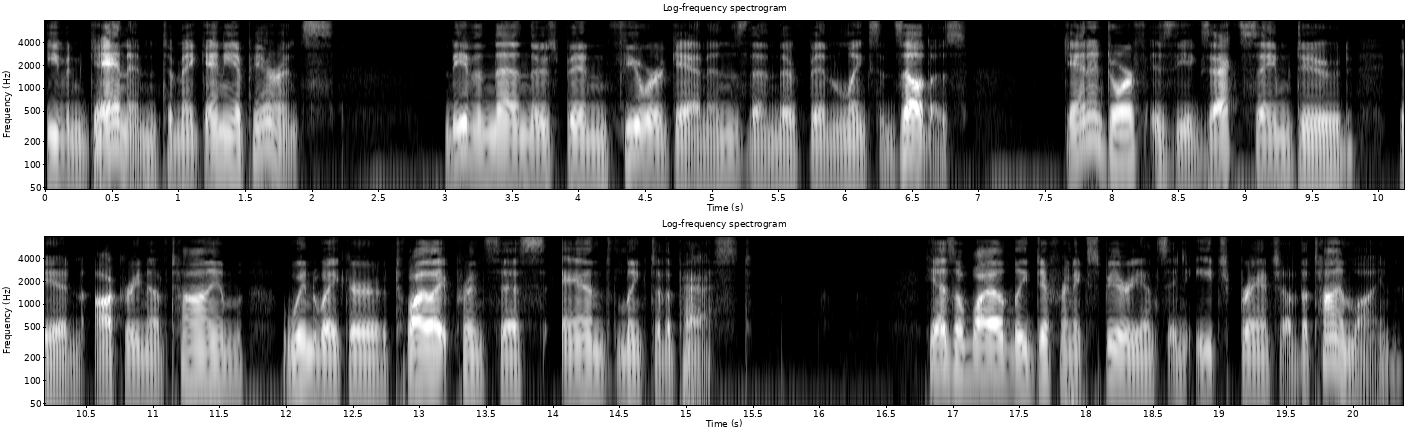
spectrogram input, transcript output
even Ganon to make any appearance. And even then, there's been fewer Ganons than there've been Links and Zeldas. Ganondorf is the exact same dude in Ocarina of Time, Wind Waker, Twilight Princess, and Link to the Past. He has a wildly different experience in each branch of the timeline.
